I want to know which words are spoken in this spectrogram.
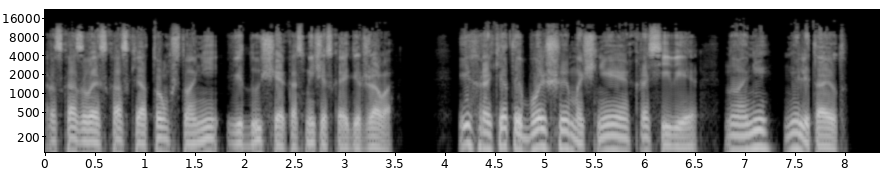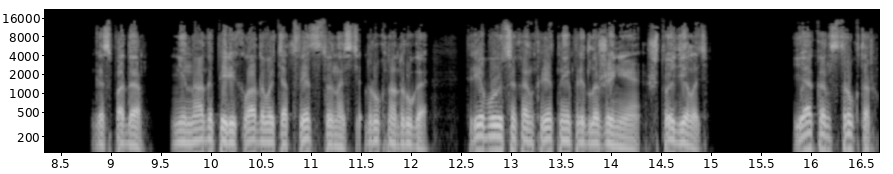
рассказывая сказки о том, что они ведущая космическая держава. Их ракеты больше, мощнее, красивее, но они не летают. Господа, не надо перекладывать ответственность друг на друга. Требуются конкретные предложения. Что делать? Я конструктор.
